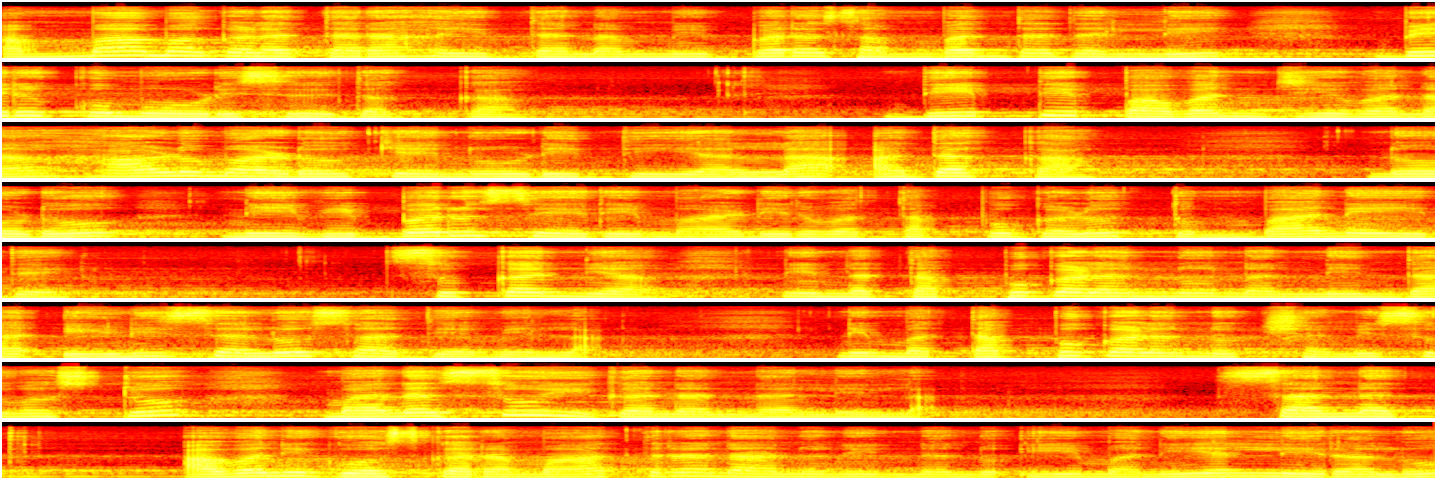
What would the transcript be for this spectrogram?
ಅಮ್ಮ ಮಗಳ ತರಹ ಇದ್ದ ನಮ್ಮಿಬ್ಬರ ಸಂಬಂಧದಲ್ಲಿ ಬಿರುಕು ಮೂಡಿಸಿದಕ್ಕ ದೀಪ್ತಿ ಪವನ್ ಜೀವನ ಹಾಳು ಮಾಡೋಕೆ ನೋಡಿದ್ದೀಯಲ್ಲ ಅದಕ್ಕ. ನೋಡು, ನೀವಿಬ್ಬರೂ ಸೇರಿ ಮಾಡಿರುವ ತಪ್ಪುಗಳು ತುಂಬಾನೇ ಇದೆ. ಸುಕನ್ಯಾ, ನಿನ್ನ ತಪ್ಪುಗಳನ್ನು ನನ್ನಿಂದ ಎಣಿಸಲು ಸಾಧ್ಯವಿಲ್ಲ. ನಿಮ್ಮ ತಪ್ಪುಗಳನ್ನು ಕ್ಷಮಿಸುವಷ್ಟು ಮನಸ್ಸು ಈಗ ನನ್ನಲ್ಲಿಲ್ಲ. ಸನತ್ ಅವನಿಗೋಸ್ಕರ ಮಾತ್ರ ನಾನು ನಿನ್ನನ್ನು ಈ ಮನೆಯಲ್ಲಿರಲು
